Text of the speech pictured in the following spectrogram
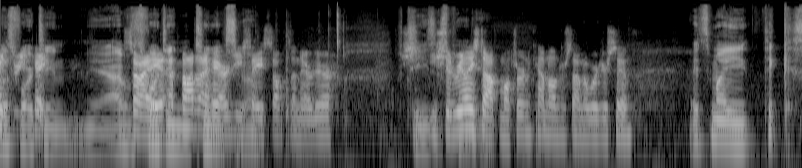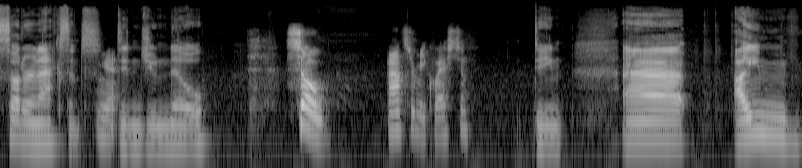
was 23K. 14. Yeah, I was Sorry, 14 I thought I heard you ago. say something earlier. You- you should really stop muttering. Can't understand a word you're saying. It's my thick southern accent. Yeah. Didn't you know, So, answer me question. Dean? Uh, I'm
